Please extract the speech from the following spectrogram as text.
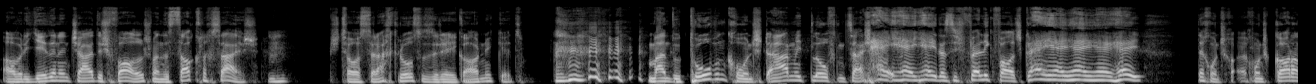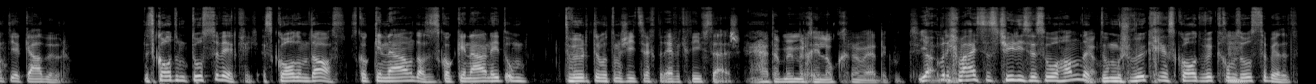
aber jeder Entscheid ist falsch, wenn du das sachlich sagst, mhm. ist die Chance recht groß, dass er ihr gar nicht geht. Wenn du toben kommst, er mitläuft und sagst, hey, hey, hey, das ist völlig falsch, hey, hey, hey, hey, hey, dann kommst du garantiert Geld über. Es geht um die Aussenwirkung. Es geht um das. Es geht genau um das. Es geht genau nicht um die Wörter, die du dem Schiedsrichter effektiv sagst. Ja, da müssen wir ein bisschen lockerer werden. Gut. Ja, aber ich weiss, dass die Jury so handelt. Ja. Du musst wirklich, es geht wirklich ums Mhm. Aussenbild.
